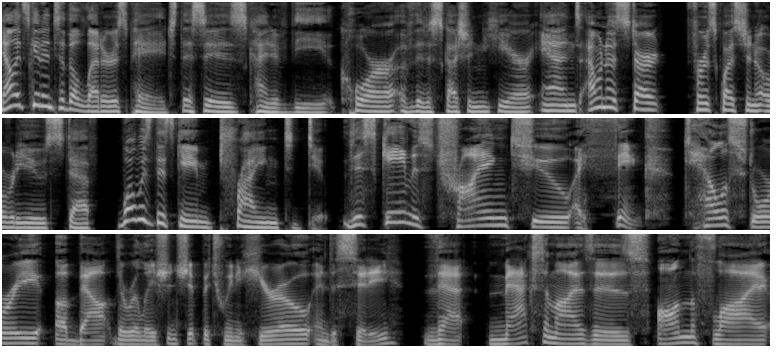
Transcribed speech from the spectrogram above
Now let's get into the letters page. This is kind of the core of the discussion here. And I want to start first question over to you, Steph. What was this game trying to do? This game is trying to, I think, tell a story about the relationship between a hero and a city that maximizes on the fly,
